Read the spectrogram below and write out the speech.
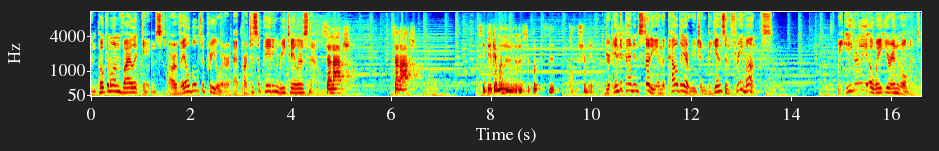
and Pokemon Violet games are available to pre-order at participating retailers now. Ça marche. Ça marche. Pas... Je vais... Your independent study in the Paldea region begins in three months. We eagerly await your enrollment.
